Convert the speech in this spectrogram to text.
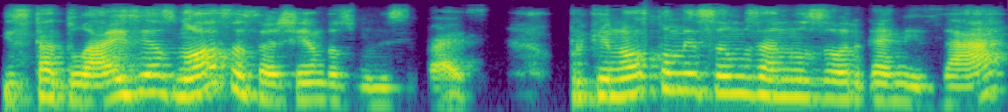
estaduais e as nossas agendas municipais, porque nós começamos a nos organizar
